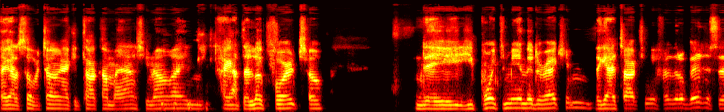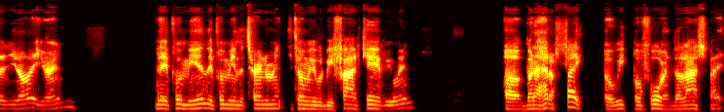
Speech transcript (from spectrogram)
I got a silver tongue. I can talk on my ass. You know, I I got the look for it. So they he pointed me in the direction. The guy talked to me for a little bit and said, "You know what, you're in." They put me in. They put me in the tournament. They told me it would be 5K if you win. Uh, but I had a fight a week before the last fight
